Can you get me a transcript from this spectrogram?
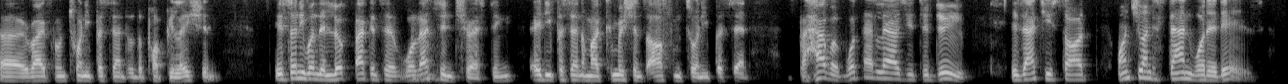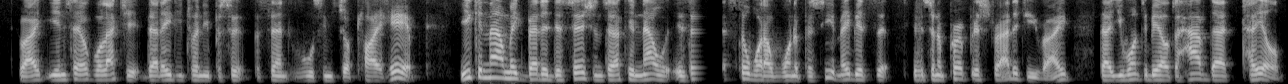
uh, right from 20% of the population. It's only when they look back and say, well, that's interesting. 80% of my commissions are from 20%. But however, what that allows you to do is actually start, once you understand what it is, right, you can say, oh, well, actually, that 80 20% rule seems to apply here. You can now make better decisions. Okay, now is that still what I want to pursue? Maybe it's a, it's an appropriate strategy, right? That you want to be able to have that tail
